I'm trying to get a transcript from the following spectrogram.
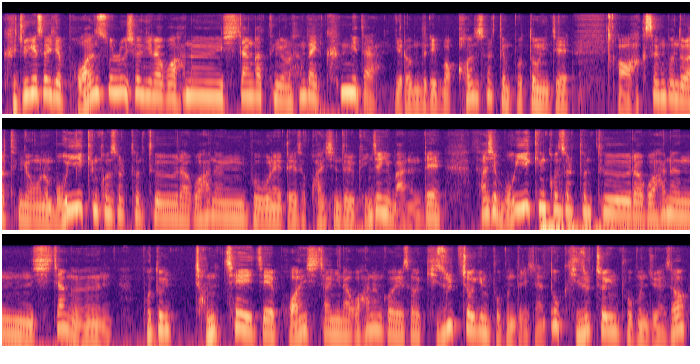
그 중에서 이제 보안 솔루션이라고 하는 시장 같은 경우는 상당히 큽니다. 여러분들이 뭐 컨설턴 보통 이제 어, 학생분들 같은 경우는 모이에킹 컨설턴트라고 하는 부분에 대해서 관심들이 굉장히 많은데 사실 모이에킹 컨설턴트라고 하는 시장은 보통 전체 이제 보안 시장이라고 하는 거에서 기술적인 부분들이잖아요. 또 기술적인 부분 중에서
